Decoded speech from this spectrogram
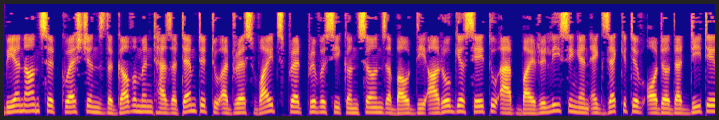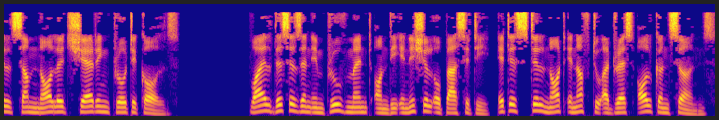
Beyond answered questions the government has attempted to address widespread privacy concerns about the Aarogya Setu app by releasing an executive order that details some knowledge sharing protocols. While this is an improvement on the initial opacity, it is still not enough to address all concerns.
